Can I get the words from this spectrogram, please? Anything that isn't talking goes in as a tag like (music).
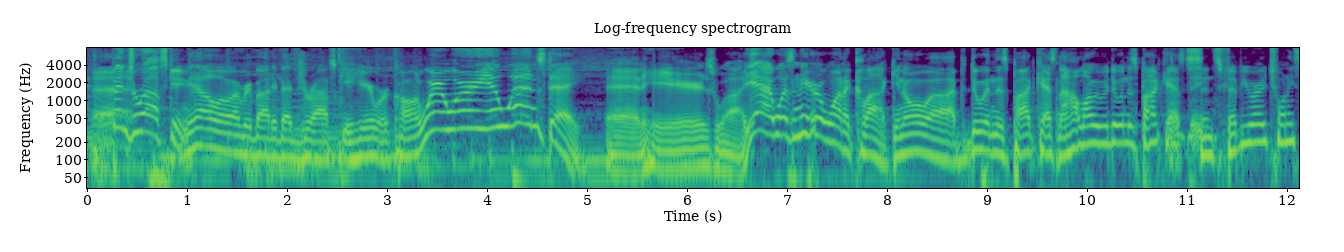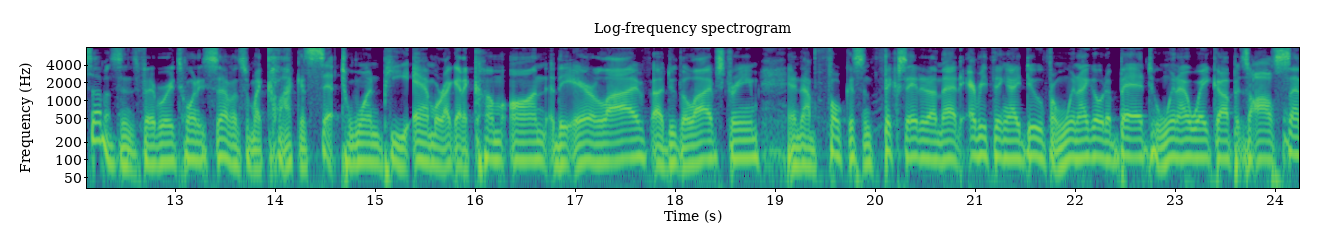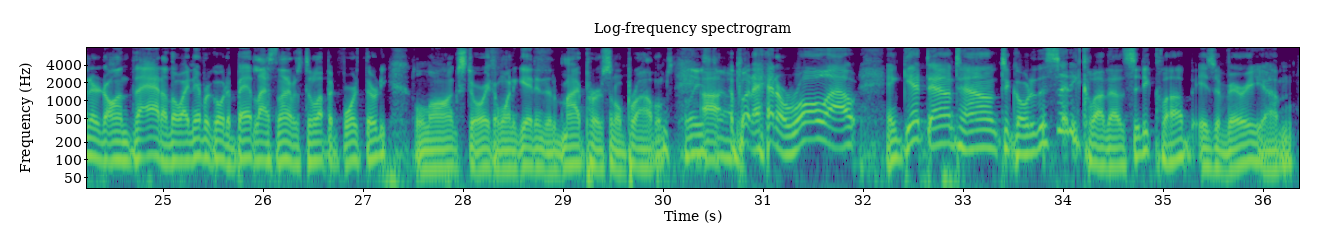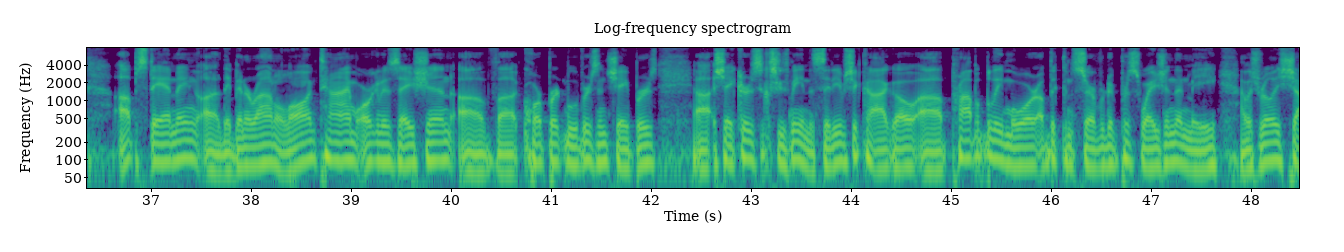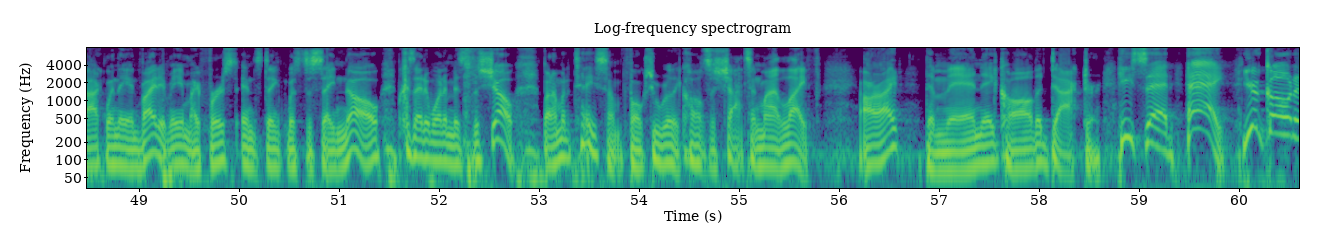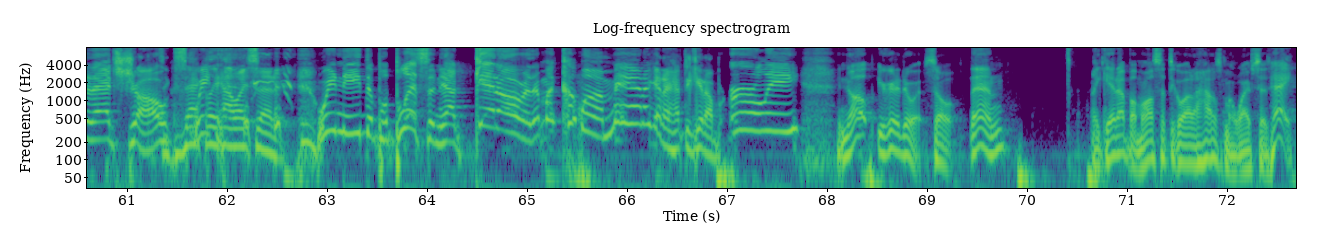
Ben Joravsky. Hello, everybody. Ben Joravsky here. We're calling. Where were you Wednesday? And here's why. Yeah, I wasn't here at one o'clock. You know, uh, I've been doing this podcast now. How long have we been doing this podcast? Dave? Since February 27th. Since February 27th. So my clock is set to 1 p.m. where I got to come on the air live, uh, do the live stream, and I'm focused and fixated on that. Everything I do from when I go to bed to when I wake up is all centered on that. Although I never go to bed last night, I was still up at 4:30. Long story. Don't want to get into my personal problems. Please Uh, but I had to roll out and get downtown to go to the City Club. Now, the City Club is a very um, upstanding, uh, they've been around a long time organization of uh, corporate movers and shapers, uh, shakers, excuse me, in the city of Chicago. Uh, probably more of the conservative persuasion than me. I was really shocked when they invited me. My first instinct was to say no because I didn't want to miss the show. But I'm going to tell you something, folks, who really calls the shots in my life. All right? The man they call the doctor. He said, Hey, you're going to that show. That's exactly We- how I said it. (laughs) we need the publicity. Now get over there. I'm like, come on, man. I gotta have to get up early. Nope, you're gonna do it. So then I get up. I'm all set to go out of the house. My wife says, Hey,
